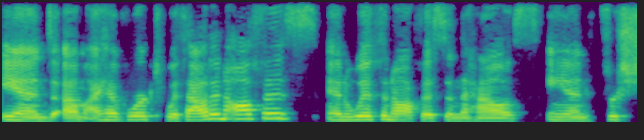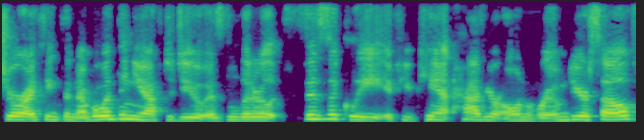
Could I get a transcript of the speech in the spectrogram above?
And um, i have worked without an office and with an office in the house and for sure i think the number one thing you have to do is literally physically if you can't have your own room to yourself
